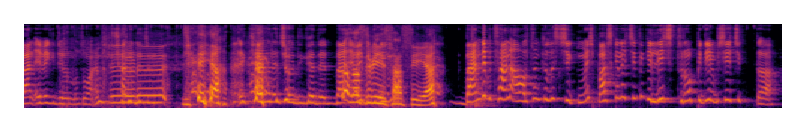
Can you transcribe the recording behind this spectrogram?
Ben eve gidiyorum o zaman. Kendine, ya çok, kendine çok dikkat et. Ben eve nasıl bir gideyim. insansın ya? Bende bir tane altın kılıç çıkmış. Başka ne çıktı ki? Lich Trophy diye bir şey çıktı.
